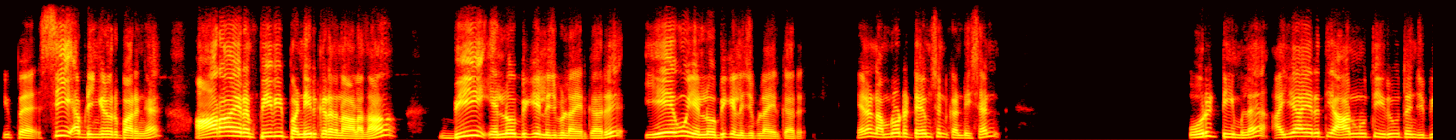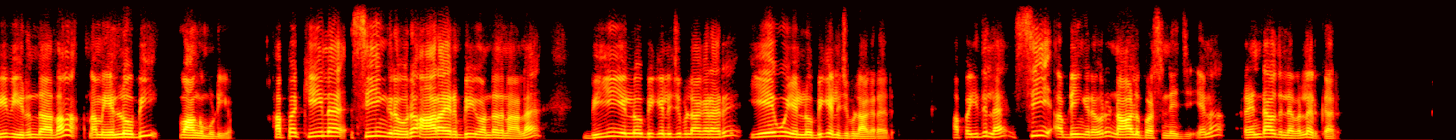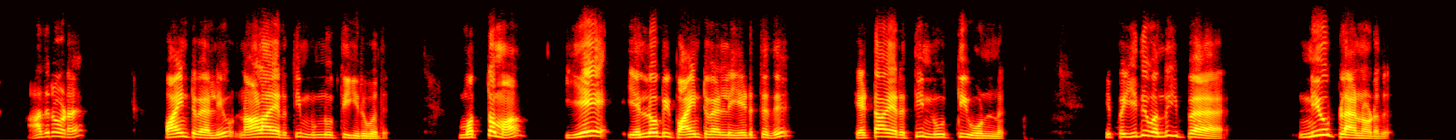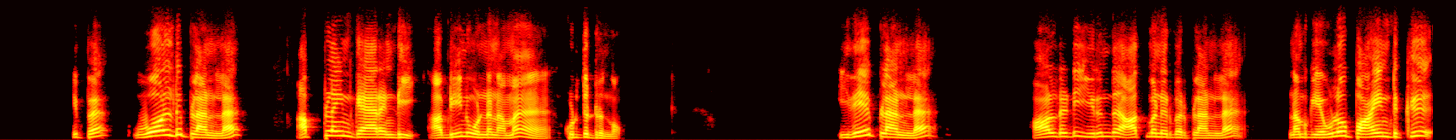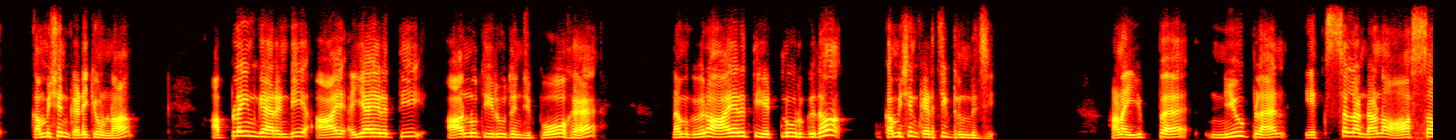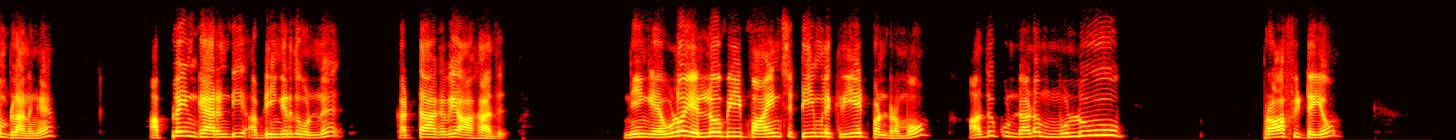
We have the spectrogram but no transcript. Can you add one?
இப்ப சி அப்படிங்கிறவர் பாருங்க ஆறாயிரம் பிவி பண்ணியிருக்கிறதுனால தான் பி எல்ஓபிக்கு எலிஜிபிள் ஆயிருக்காரு ஏவும் எல்ஓபிக்கு எலிஜிபிள் ஆயிருக்காரு. ஏன்னா நம்மளோட டேர்ம்ஸ் அண்ட் கண்டிஷன் ஒரு டீம்ல ஐயாயிரத்தி அறுநூத்தி இருபத்தஞ்சு பிவி இருந்தாதான் நம்ம எல்ஓபி வாங்க முடியும். அப்ப கீழே சிங்கிற ஒரு ஆறாயிரம் பிவி வந்ததுனால பியும் எல்ஓபிக்கு எலிஜிபிள் ஆகிறாரு ஏவும் எல்ஓபிக்கு எலிஜிபிள் ஆகிறாரு. அப்ப இதுல சி அப்படிங்கிற ஒரு நாலு பர்சன்டேஜ் ஏன்னா ரெண்டாவது லெவல்ல இருக்காரு. அதனோட பாயிண்ட் வேல்யூ நாலாயிரத்தி முன்னூத்தி இருபது. மொத்தமா ஏ எல்ஓபி பாயிண்ட் வேல்யூ எடுத்தது எட்டாயிரத்தி நூத்தி ஒன்னு. இப்ப இது வந்து இப்ப நியூ பிளானோடது இப்போ ஓல்டு பிளானில் அப்ளைன் கேரண்டி அப்படின்னு ஒன்று நம்ம கொடுத்துட்டு இருந்தோம். இதே பிளானில் ஆல்ரெடி இருந்த ஆத்ம நிர்பர் பிளானில் நமக்கு எவ்வளோ பாயிண்ட்டுக்கு கமிஷன் கிடைக்கும்னா அப்ளைன் கேரண்டி ஆய் ஐயாயிரத்தி அறுநூத்தி இருபத்தஞ்சு போக நமக்கு வெறும் ஆயிரத்தி எட்நூறுக்கு தான் கமிஷன் கிடைச்சிக்கிட்டு இருந்துச்சு. ஆனால் இப்போ நியூ பிளான் எக்ஸலண்டான ஆசம் பிளானுங்க அப்ளைன் கேரண்டி அப்படிங்கிறது ஒன்று கட்டாகவே ஆகாது. நீங்கள் எவ்வளோ எல்ஓபி பாயிண்ட்ஸ் டீமில் கிரியேட் பண்ணுறோமோ அதுக்குண்டான முழு ப்ராஃபிட்டையும்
